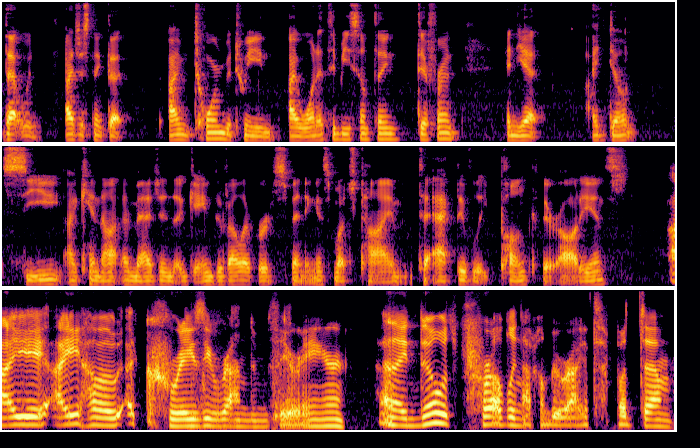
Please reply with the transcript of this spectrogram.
That would i just think that i'm torn between i want it to be something different and yet i don't see i cannot imagine a game developer spending as much time to actively punk their audience. I I have a, a crazy random theory here, and I know it's probably not going to be right, but um,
